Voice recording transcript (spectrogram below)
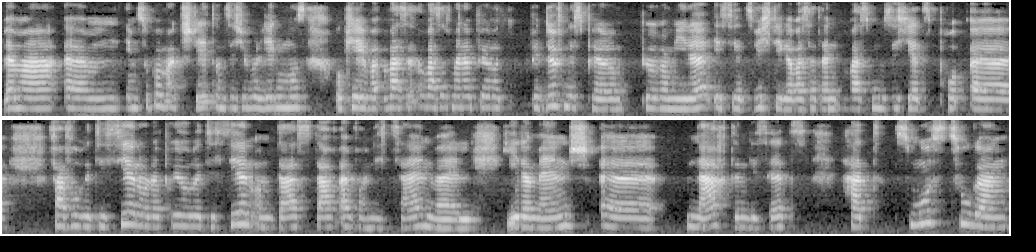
wenn man ähm, im Supermarkt steht und sich überlegen muss, okay, was, was auf meiner Bedürfnispyramide ist jetzt wichtiger, was, hat ein, was muss ich jetzt pro, äh, favoritisieren oder priorisieren und das darf einfach nicht sein, weil jeder Mensch äh, nach dem Gesetz hat muss Zugang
